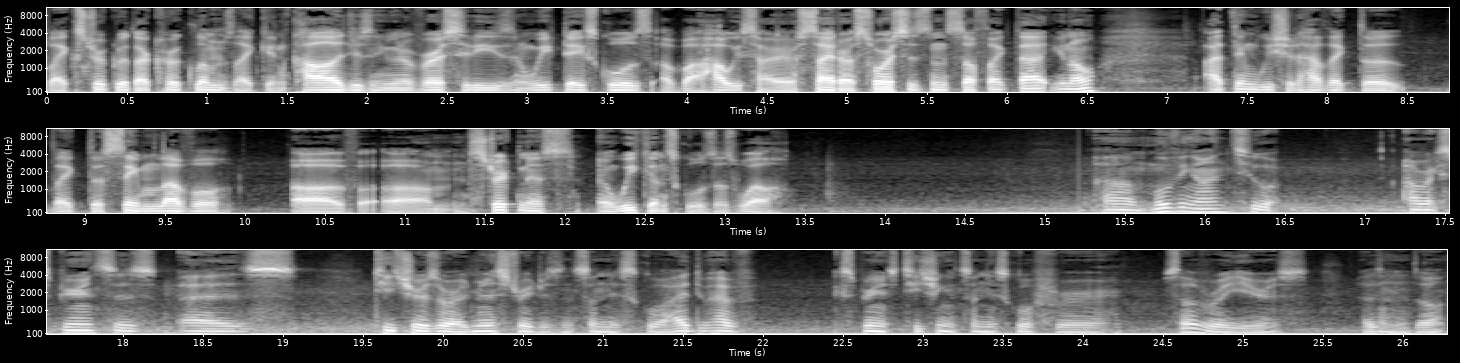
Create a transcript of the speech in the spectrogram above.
like strict with our curriculums like in colleges and universities and weekday schools about how we cite our, sources and stuff like that you know i think we should have like the like the same level of um, strictness in weekend schools as well Um, moving on to our experiences as teachers or administrators in Sunday school, I do have experience teaching in Sunday school for several years as an Mhm. adult.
